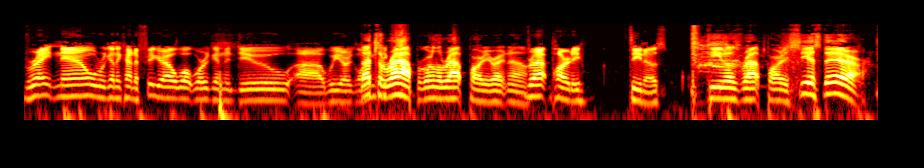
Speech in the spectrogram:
Right now, we're gonna kind of figure out what we're gonna do. Uh. We are going. That's to a wrap. We're going to the rap party right now. Rap party. Dino's. Dino's rap party. See us there.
